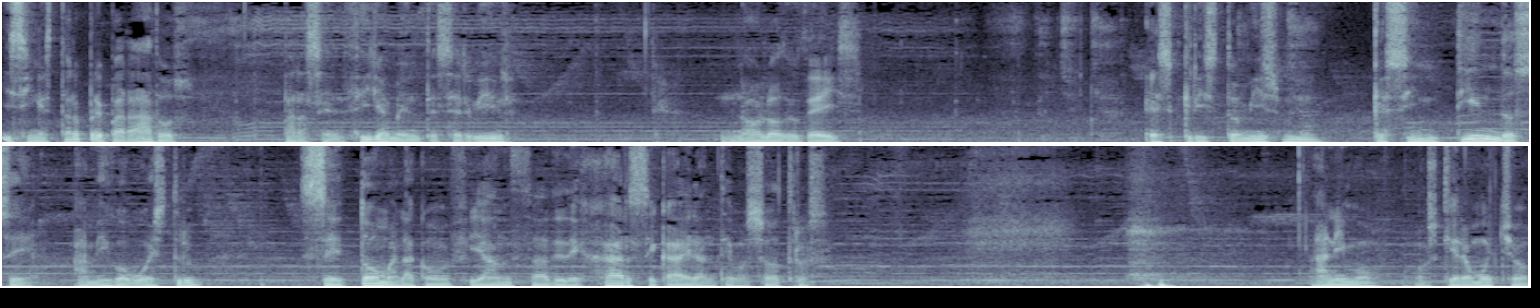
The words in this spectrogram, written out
y sin estar preparados para sencillamente servir, no lo dudéis. Es Cristo mismo que sintiéndose amigo vuestro, se toma la confianza de dejarse caer ante vosotros. Ánimo, os quiero mucho.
